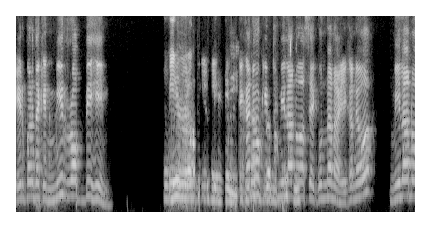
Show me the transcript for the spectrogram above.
এরপরে দেখেন মির রব্বিহিম। এখানেও কিন্তু মিলানো আছে গুন্না নাই। এখানেও মিলানো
